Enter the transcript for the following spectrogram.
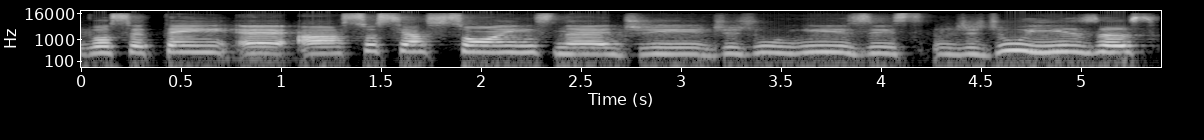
você tem é, associações né, de, de juízes, de juízas,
